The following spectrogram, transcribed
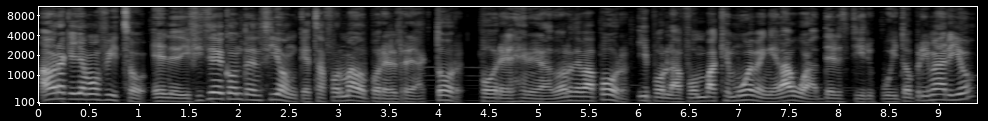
Ahora que ya hemos visto el edificio de contención que está formado por el reactor, por el generador de vapor y por las bombas que mueven el agua del circuito primario,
